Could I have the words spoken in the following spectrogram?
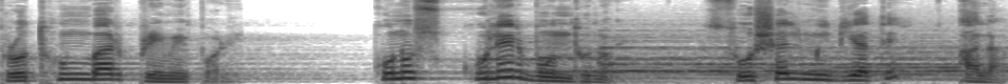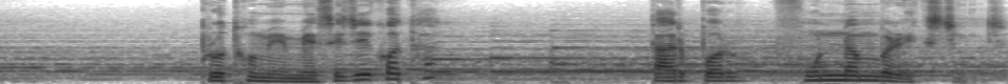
প্রথমবার প্রেমে পড়ে। কোনো স্কুলের বন্ধু নয়, সোশ্যাল মিডিয়াতে আলাপ। প্রথমে মেসেজে কথা, তারপর ফোন নাম্বার এক্সচেঞ্জ।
